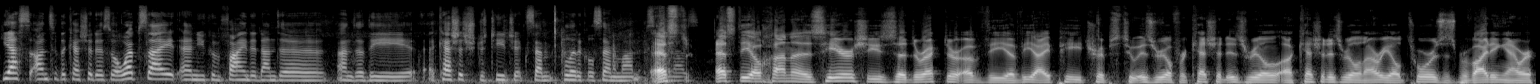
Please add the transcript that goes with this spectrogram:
Yes, onto the Keshet Israel website, and you can find it under under the Keshet Strategic Sem- Political Seminar. Est- Esty Ohana is here. She's uh, director of the uh, VIP trips to Israel for Keshet Israel. Uh, Keshet Israel and Ariel Tours is providing our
